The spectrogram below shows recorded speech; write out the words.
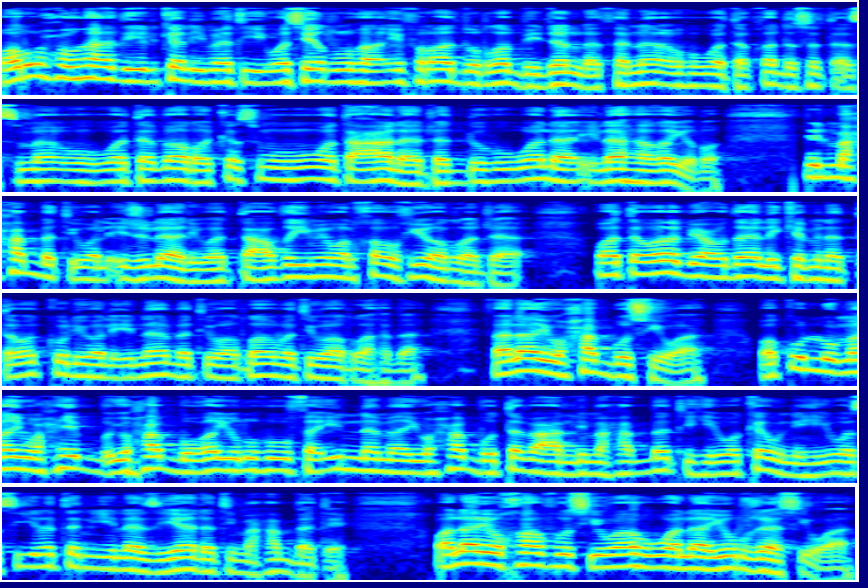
وروح هذه الكلمة وسرها إفراد الرب جل ثناؤه وتقدست أسماؤه وتبارك اسمه وتعالى جده ولا إله غيره للمحبة والإجلال والتعظيم والخوف والرجاء. وتوابع ذلك من التوكل والإنابة والرغبة والرهبة. فلا يحب سواه. وكل ما يحب يحب غيره فإنما يحب تبعا لمحبته وكونه وسيلة إلى زيادة محبته. ولا يخاف سواه ولا يرجى سواه.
